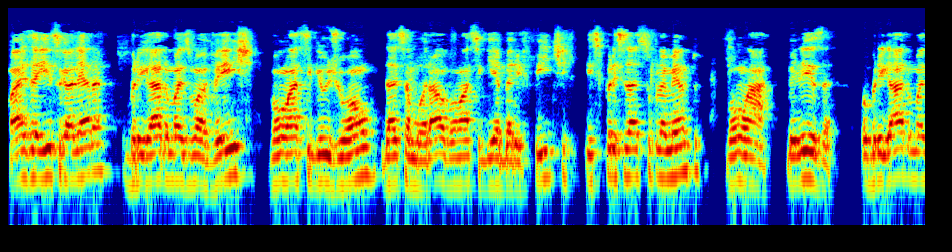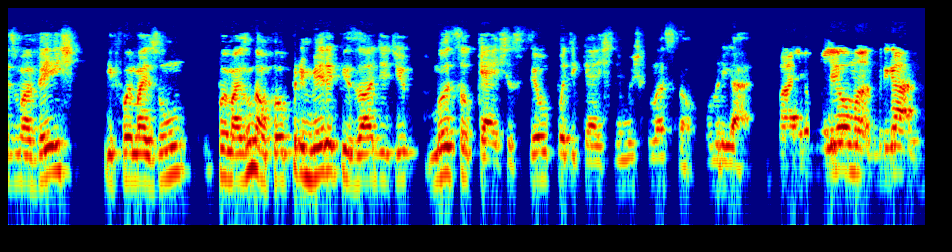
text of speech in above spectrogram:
Mas é isso, galera. Obrigado mais uma vez. Vão lá seguir o João, dar essa moral. Vão lá seguir a Berifit. E se precisar de suplemento, vão lá. Beleza? Obrigado mais uma vez. E foi mais um. Foi mais um, não. Foi o primeiro episódio de Musclecast, o seu podcast de musculação. Obrigado. Valeu, valeu, mano. Obrigado.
